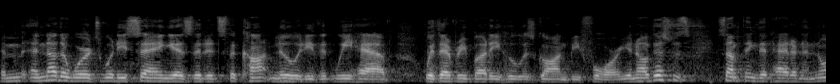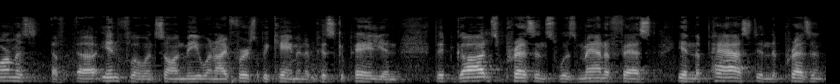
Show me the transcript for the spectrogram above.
In, in, other words, what he's saying is that it's the continuity that we have with everybody who has gone before. You know, this was something that had an enormous uh, influence on me when I first became an Episcopalian, that God's presence was manifest in the past, in the present,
